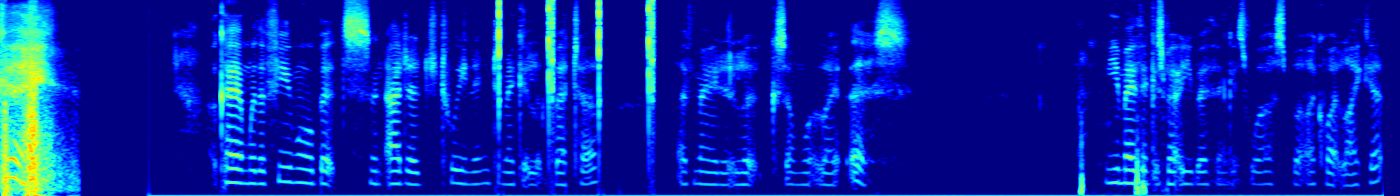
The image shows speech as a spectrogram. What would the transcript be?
Okay. And with a few more bits and added tweening to make it look better, I've made it look somewhat like this. You may think it's better, you may think it's worse, but I quite like it.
